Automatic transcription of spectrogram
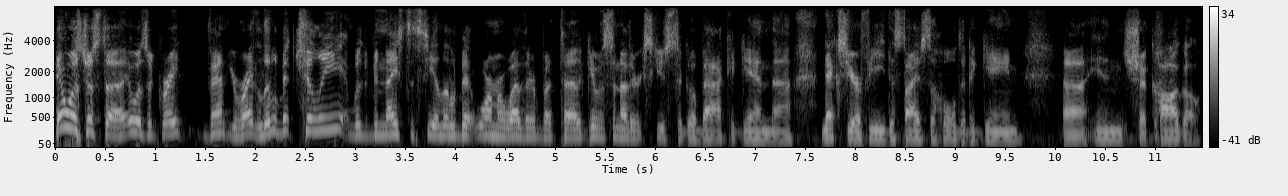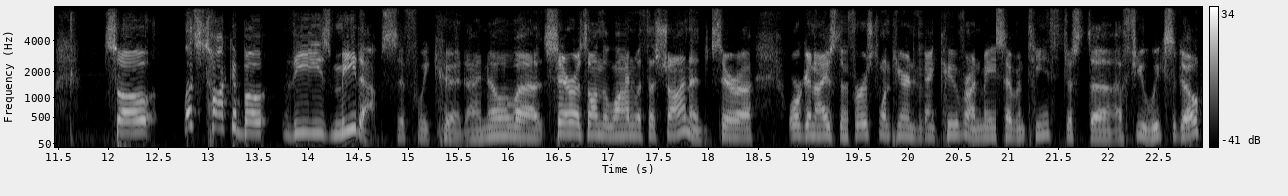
it was just a it was a great event. You're right, a little bit chilly. It would have been nice to see a little bit warmer weather, but give us another excuse to go back again next year if he decides to hold it again in Chicago. So let's talk about these meetups, if we could. I know uh, Sarah's on the line with us, Shawn, and Sarah organized the first one here in Vancouver on May 17th, just uh, a few weeks ago.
